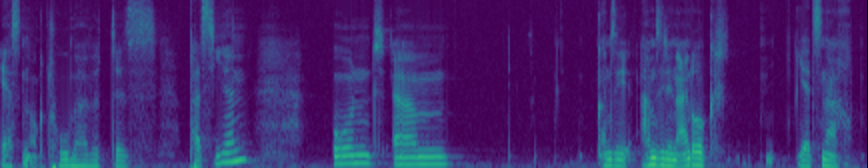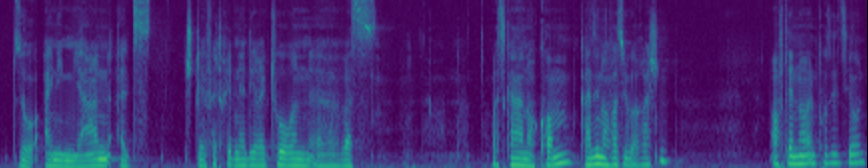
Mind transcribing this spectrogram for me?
1. Oktober wird es passieren. Und ähm, können Sie, haben Sie den Eindruck, jetzt nach so einigen Jahren als stellvertretende Direktorin, äh, was, was kann da noch kommen? Kann Sie noch was überraschen auf der neuen Position?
